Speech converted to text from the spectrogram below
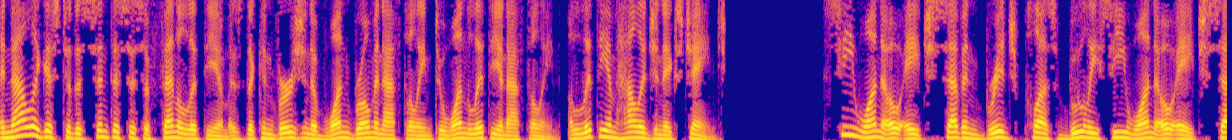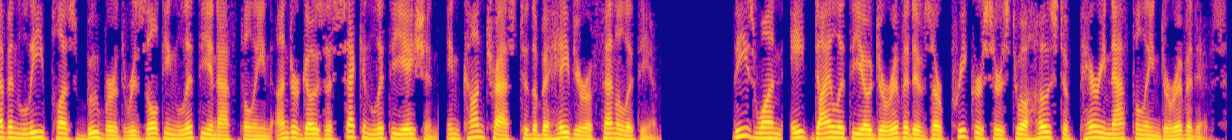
Analogous to the synthesis of phenyllithium is the conversion of one bromonaphthalene to one lithionaphthalene, a lithium-halogen exchange. C10H7 bridge plus BuLi C10H7 Li plus BuBr resulting lithionaphthalene undergoes a second lithiation, in contrast to the behavior of phenyllithium. These 1,8-dilithio derivatives are precursors to a host of peri-naphthalene derivatives.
